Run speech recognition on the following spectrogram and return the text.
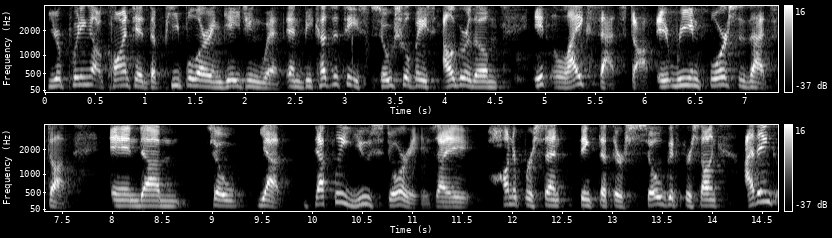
you're putting out content that people are engaging with. And because it's a social based algorithm, it likes that stuff. It reinforces that stuff. And um, so, yeah, definitely use stories. I 100% think that they're so good for selling. I think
